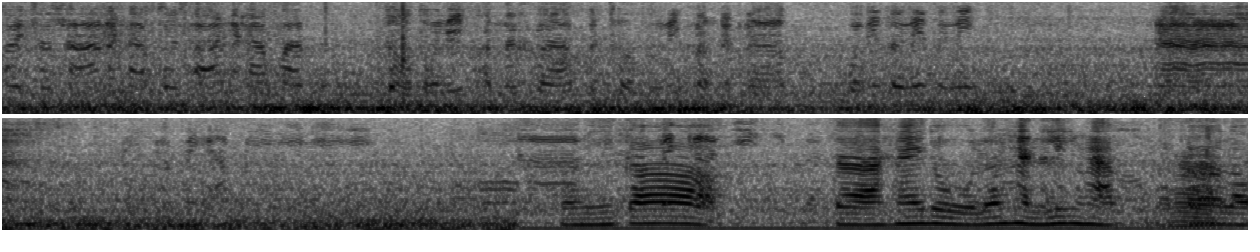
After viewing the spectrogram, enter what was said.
ค่อยๆช้าๆนะครับช้าๆนะครับ มาจอดตรงนี้ก่อนนะครับมาจอดตรงนี้ก่อนนะครับตรงนี้ตรงนี้ตรงนี้ อ่าเป็นครับนี่นี่นี่ ตัวนี้ก็จะให้ดูเรื่อง handling ครับ แล้วก็อ่า เรา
